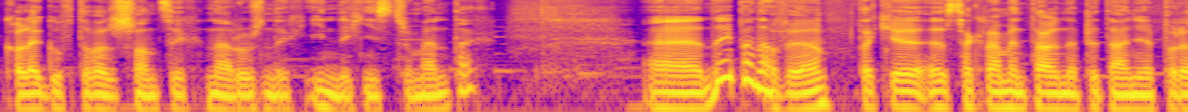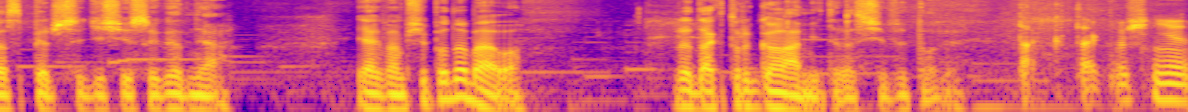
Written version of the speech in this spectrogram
kolegów towarzyszących na różnych innych instrumentach. E, no i panowie, takie sakramentalne pytanie po raz pierwszy dzisiejszego dnia. Jak wam się podobało? Redaktor Golami teraz się wypowie. Tak, tak. Właśnie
